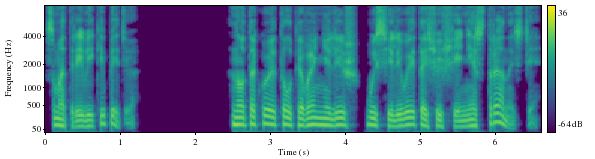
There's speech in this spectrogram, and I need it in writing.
Смотри Википедию. Но такое толкование лишь усиливает ощущение странности.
